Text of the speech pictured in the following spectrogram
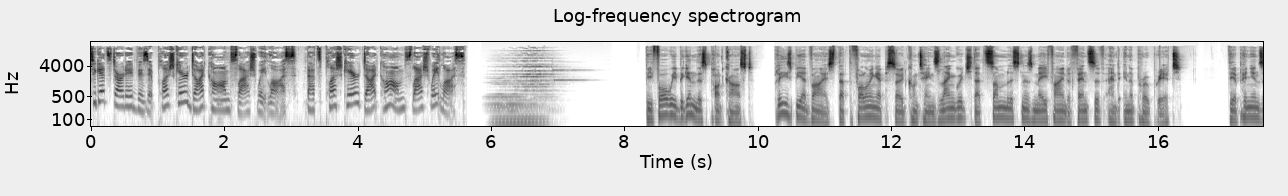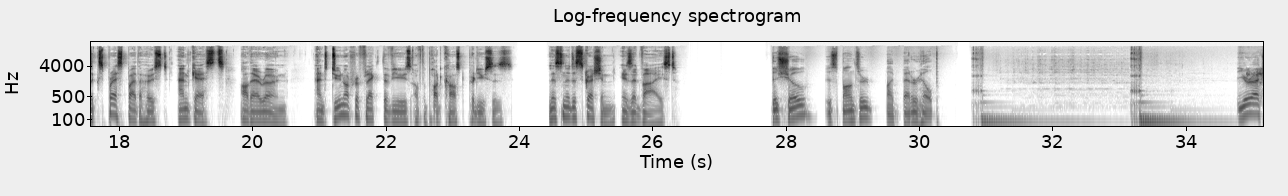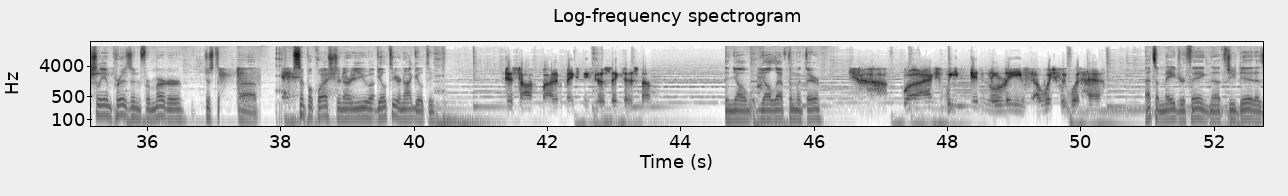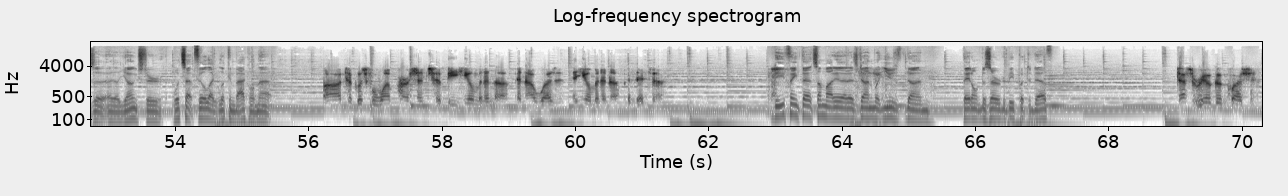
To get started, visit plushcare.com slash weight loss. That's plushcare.com slash weight loss. Before we begin this podcast, please be advised that the following episode contains language that some listeners may find offensive and inappropriate. The opinions expressed by the host and guests are their own and do not reflect the views of the podcast producers. Listener discretion is advised. This show is sponsored by BetterHelp. You're actually in prison for murder. Just a uh, simple question: Are you guilty or not guilty? Just talk about it makes me feel sick to the stomach. And y'all y'all left and went there. Well, actually, we didn't leave. I wish we would have. That's a major thing that you did as a, a youngster. What's that feel like looking back on that? All it took was for one person to be human enough, and I wasn't human enough at that time. Do you think that somebody that has done what you've done, they don't deserve to be put to death? That's a real good question.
